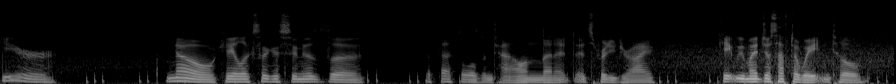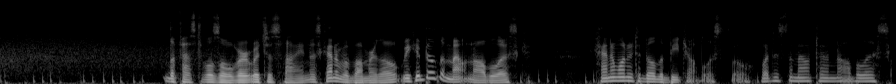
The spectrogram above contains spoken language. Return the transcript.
here? No. Okay, looks like as soon as the the festival's in town, then it, it's pretty dry. Okay, we might just have to wait until the festival's over, which is fine. That's kind of a bummer, though. We could build a mountain obelisk. I kind of wanted to build a beach obelisk, though. What is the mountain obelisk?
